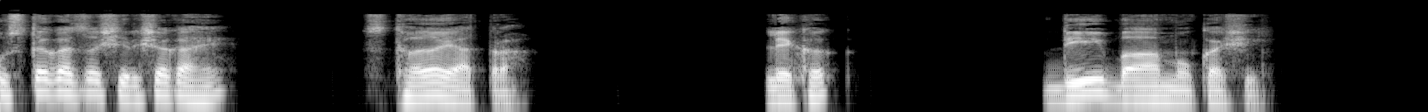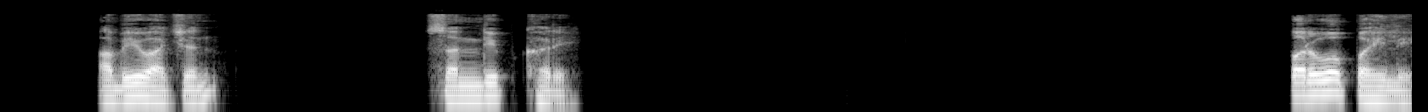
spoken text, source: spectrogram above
पुस्तकाचं शीर्षक आहे स्थळयात्रा. लेखक दी बा मोकाशी. अभिवाचन संदीप खरे. पर्व पहिले.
